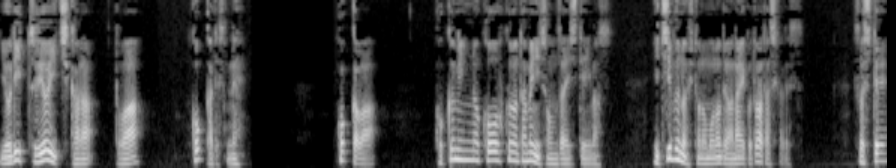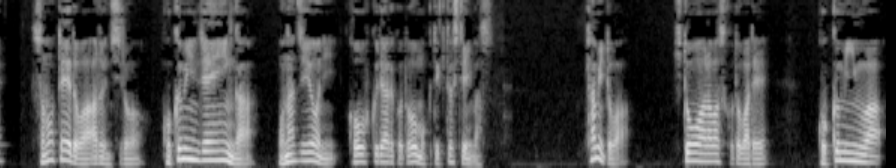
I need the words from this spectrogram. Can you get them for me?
より強い力とは国家ですね。国家は国民の幸福のために存在しています。一部の人のものではないことは確かです。そしてその程度はあるにしろ、国民全員が同じように幸福であることを目的としています。民とは、人を表す言葉で、国民は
